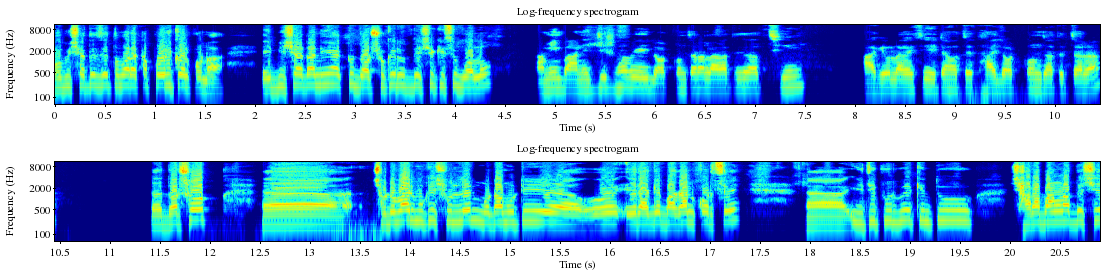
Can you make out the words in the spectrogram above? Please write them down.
ভবিষ্যতে যে তোমার একটা পরিকল্পনা এই বিষয়টা নিয়ে একটু দর্শকের উদ্দেশ্যে কিছু বলো। আমি বাণিজ্যিক ভাবে এই লটকন চারা লাগাতে যাচ্ছি। আগেও লাগাইছি এটা হচ্ছে থাই লটকন জাতের চারা। তা দর্শক ছোট ভাইয়ের মুখে শুনলেন মোটামুটি ও এর আগে বাগান করছে। ইতিপূর্বে কিন্তু সারা বাংলাদেশে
